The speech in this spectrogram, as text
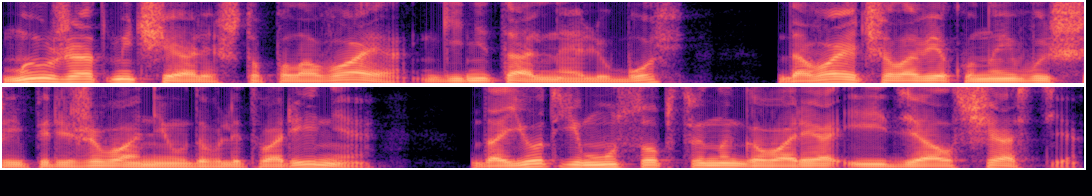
Мы уже отмечали, что половая, генитальная любовь, давая человеку наивысшие переживания удовлетворения, дает ему, собственно говоря, и идеал счастья,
